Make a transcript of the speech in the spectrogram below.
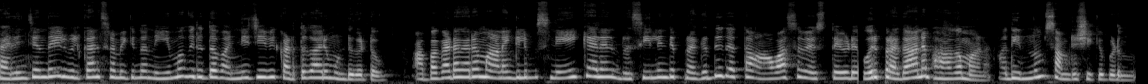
കരിഞ്ചന്തയിൽ വിൽക്കാൻ ശ്രമിക്കുന്ന നിയമവിരുദ്ധ വന്യജീവി കടത്തുകാരും ഉണ്ട് കേട്ടോ. അപകടകരമാണെങ്കിലും സ്നേക് ഐലൻഡ് ബ്രസീലിന്റെ പ്രകൃതിദത്ത ആവാസ വ്യവസ്ഥയുടെ ഒരു പ്രധാന ഭാഗമാണ്. അത് ഇന്നും സംരക്ഷിക്കപ്പെടുന്നു.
